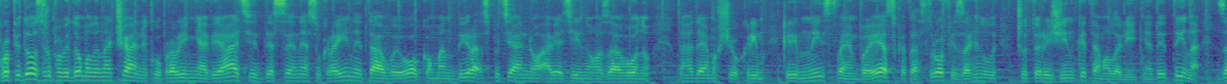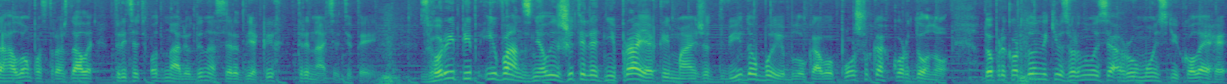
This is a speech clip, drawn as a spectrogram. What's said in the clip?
Про підозру повідомили начальнику управління авіації ДСНС України та ВО командира спеціального авіаційного загону. Нагадаємо, що крім керівництва МВС в катастрофі загинули чотири жінки та малолітня дитина. Загалом постраждали 31 людина, серед яких 13 дітей. Згори піп Іван зняли жителя Дніпра, який майже дві доби блукав у пошуках кордону. До прикордонників звернулися румунські колеги.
